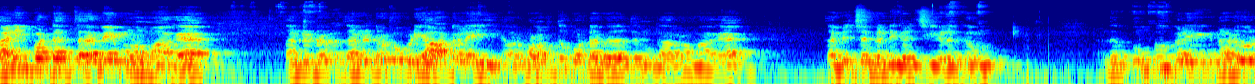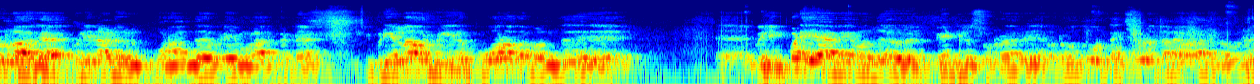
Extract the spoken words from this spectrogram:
தனிப்பட்ட திறமை மூலமாக தன்னிட தன்னிட்டிருக்கக்கூடிய ஆற்றலை அவர் வளர்த்து கொண்ட விதத்தின் காரணமாக தமிழ்ச்சங்க நிகழ்ச்சிகளுக்கும் இந்த கும்பு கலைக்கு நடுவர்களாக வெளிநாடுகளுக்கு போன அந்த விடயங்களாக இருக்கட்டும் இப்படியெல்லாம் அவர் வெளியில் போகிறத வந்து வெளிப்படையாகவே வந்து பேட்டியில் சொல்கிறாரு அவர் வந்து ஒரு கட்சியோட தலைவராக இருக்கவர்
